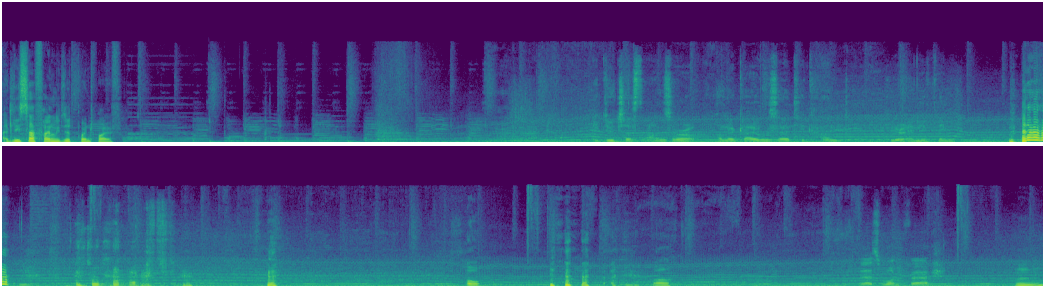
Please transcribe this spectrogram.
At least I finally did 0.5. Did you just answer on a guy who said he can't hear anything? Oh. well, There's one crash. mm.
